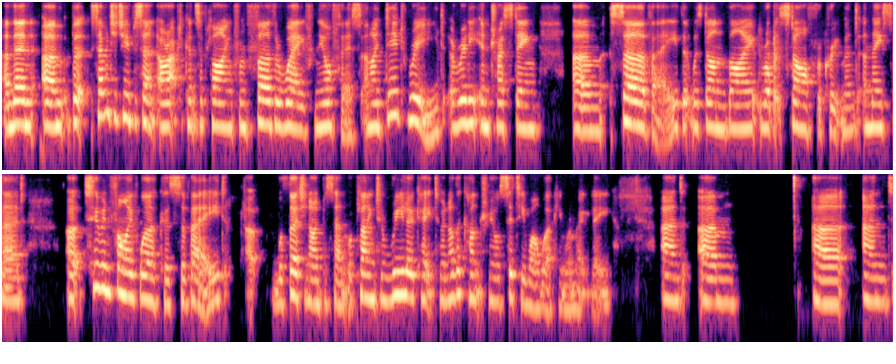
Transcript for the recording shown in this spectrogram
And then, um, but 72% are applicants applying from further away from the office. And I did read a really interesting um, survey that was done by Robert Half Recruitment, and they said uh, two in five workers surveyed, uh, well, 39%, were planning to relocate to another country or city while working remotely. And um, uh, and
